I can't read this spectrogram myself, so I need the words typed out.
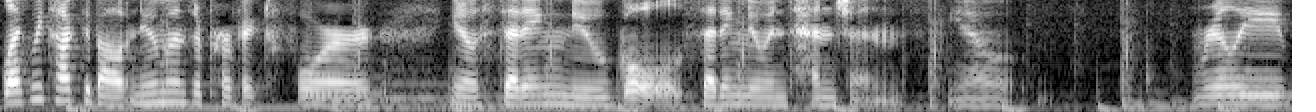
like we talked about, new moons are perfect for, you know, setting new goals, setting new intentions, you know, really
